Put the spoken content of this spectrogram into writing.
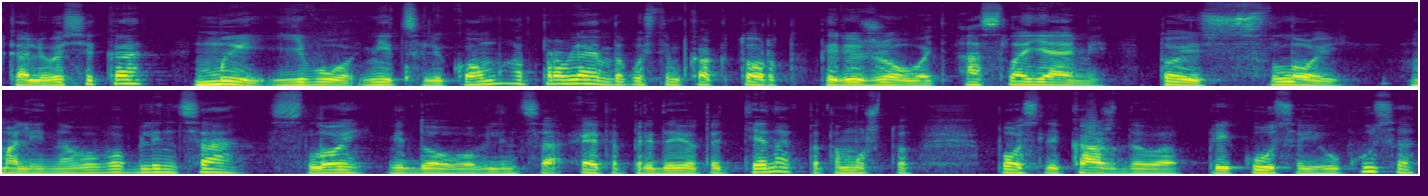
колесико, мы его не целиком отправляем, допустим, как торт пережевывать, а слоями. То есть слой малинового блинца, слой медового блинца. Это придает оттенок, потому что после каждого прикуса и укуса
